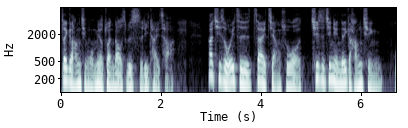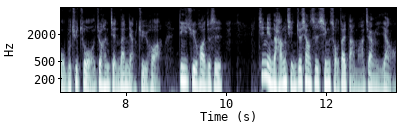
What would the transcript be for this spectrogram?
这个行情我没有赚到，是不是实力太差？那其实我一直在讲说，其实今年的一个行情我不去做，就很简单两句话。第一句话就是，今年的行情就像是新手在打麻将一样哦，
